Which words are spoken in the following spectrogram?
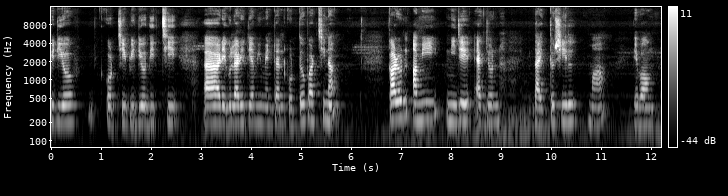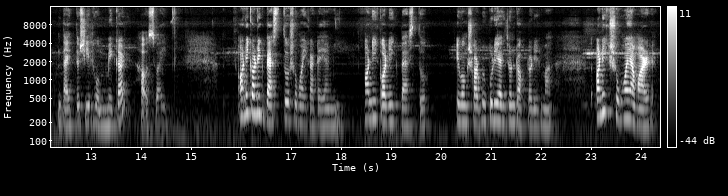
ভিডিও করছি ভিডিও দিচ্ছি রেগুলারিটি আমি মেনটেন করতেও পারছি না। কারণ আমি নিজে একজন দায়িত্বশীল মা এবং দায়িত্বশীল হোম মেকার হাউসওয়াইফ অনেক অনেক ব্যস্ত সময় কাটাই আমি। অনেক অনেক ব্যস্ত এবং সর্বোপরি একজন ডক্টরের মা। অনেক সময় আমার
